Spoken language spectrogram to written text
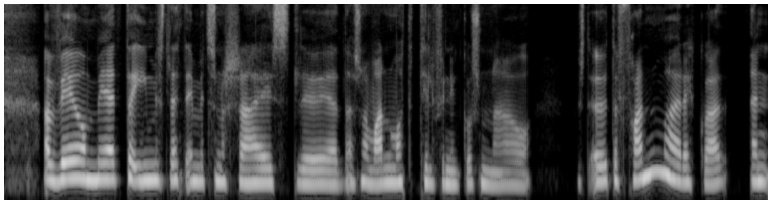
að vega og meta ímislegt einmitt svona hræðslu eða svona vannmáta tilfinning og svona og veist, auðvitað fann maður eitthvað en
